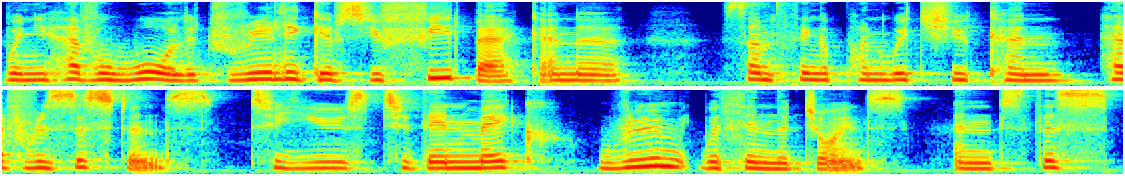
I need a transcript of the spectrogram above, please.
when you have a wall it really gives you feedback and a, something upon which you can have resistance to use to then make room within the joints. And this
